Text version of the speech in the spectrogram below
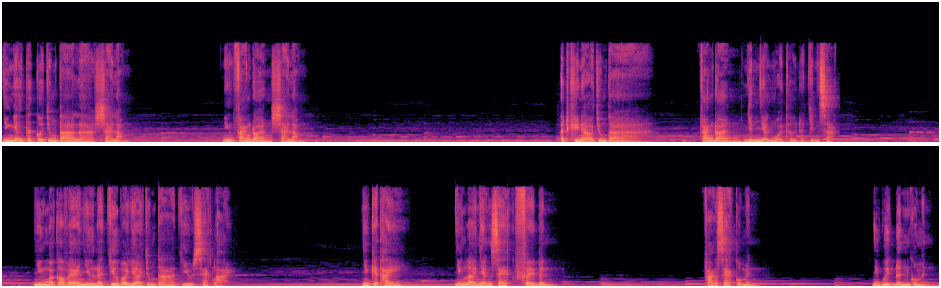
những nhận thức của chúng ta là sai lầm những phán đoán sai lầm. Ít khi nào chúng ta phán đoán, nhìn nhận mọi thứ nó chính xác. Nhưng mà có vẻ như là chưa bao giờ chúng ta chịu xét lại. Những cái thấy, những lời nhận xét phê bình, phán xét của mình, những quyết định của mình.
